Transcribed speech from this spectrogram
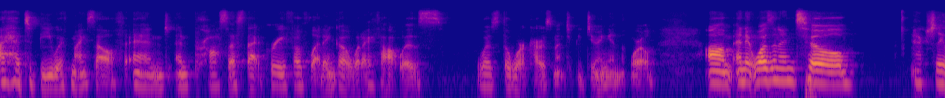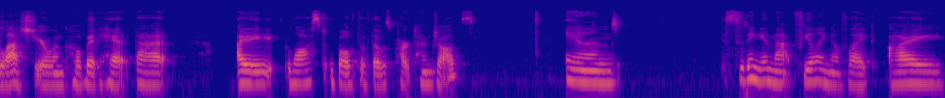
I had to be with myself and and process that grief of letting go what I thought was was the work I was meant to be doing in the world. Um, and it wasn't until actually last year when COVID hit that I lost both of those part-time jobs. And sitting in that feeling of like I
